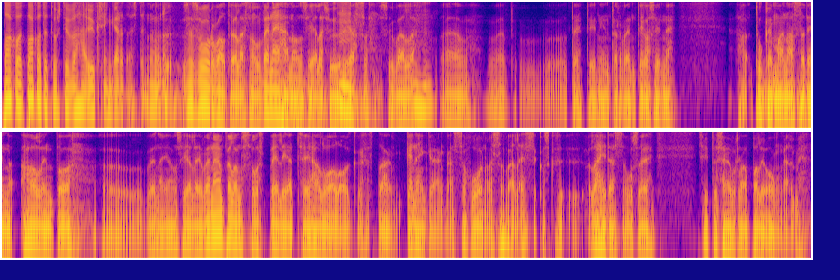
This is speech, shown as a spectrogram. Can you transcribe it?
pakot, pakotetusti vähän yksinkertaistettuna. No, se suurvaltojen läsnäolo, Venäjähän on siellä Syyriassa mm. syvällä. Mm-hmm. Tehtiin interventio sinne tukemaan Assadin hallintoa. Venäjä on siellä ja Venäjä on pelannut sellaista peliä, että se ei halua olla oikeastaan kenenkään kanssa huonoissa väleissä, koska lähidässä usein siitä seuraa paljon ongelmia.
